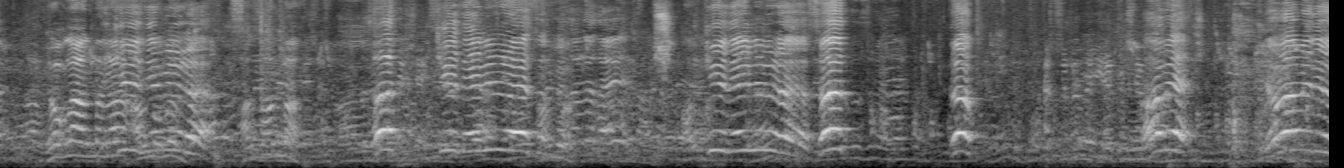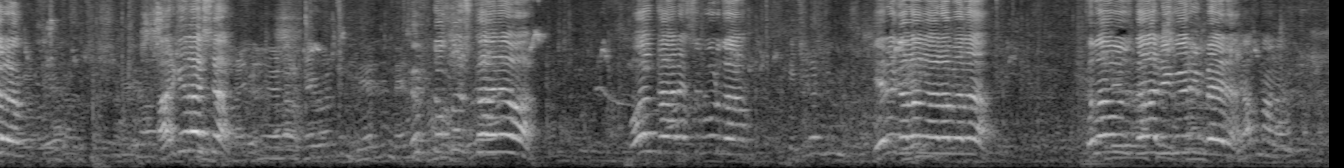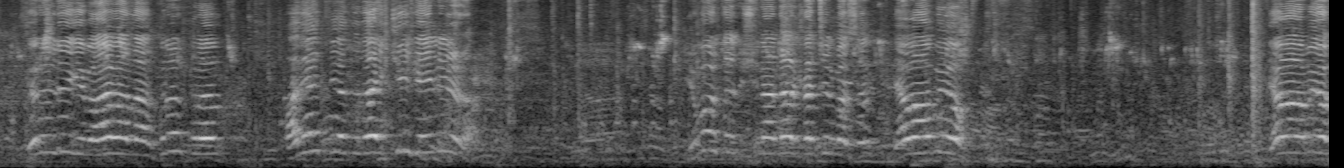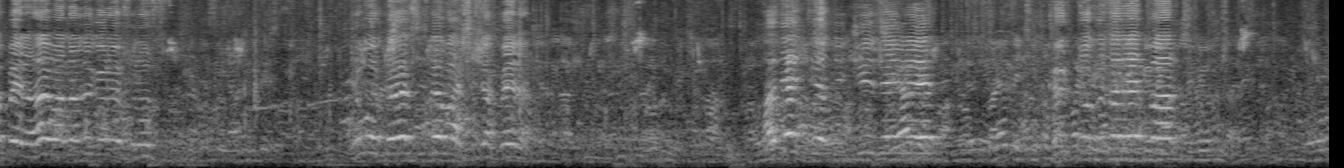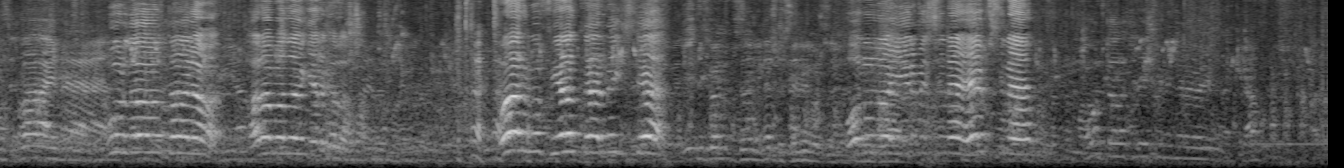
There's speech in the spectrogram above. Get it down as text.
Yok lan alma lan. 220 liraya. Alma alma. Sat. 250 liraya satıyorum. 250 liraya sat. Yok. Abi devam ediyorum. Arkadaşlar 49 tane var. 10 tanesi burada. Geri kalan arabada. Kılavuzda Ligür'ün beyler. Görüldüğü gibi hayvanlar pırıl pırıl. Adet fiyatı da 250 lira. Yumurta düşünenler kaçırmasın. Devamı yok. Devamı yok beyler. Hayvanları da görüyorsunuz. Yumurtaya sizde başlayacak beyler. Adet fiyatı 250. 49 adet var. Burada 10 tane var. Arabada geri kalan. Var mı fiyat vermek isteyen? Onunla 20'sine hepsine.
